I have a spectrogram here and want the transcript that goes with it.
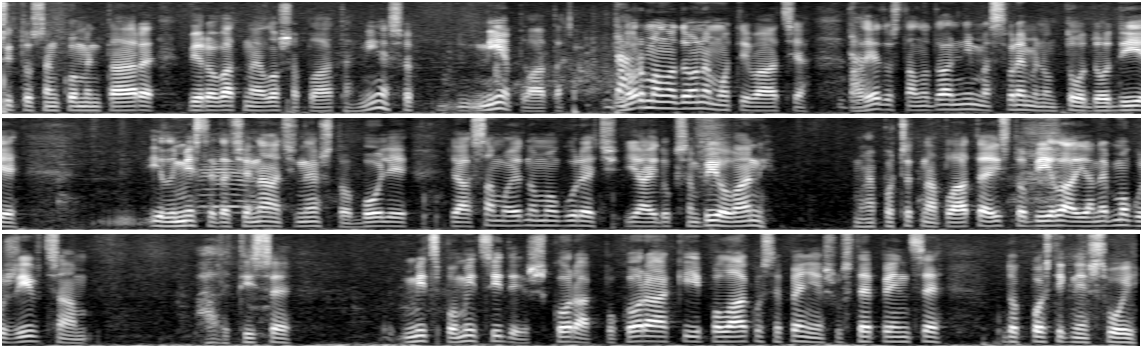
čitao sam komentare, vjerovatna je loša plata. Nije sve, nije plata. Da. Normalno da ona motivacija, Da. ali jednostavno da li njima s vremenom to dodije ili misle da će naći nešto bolje. Ja samo jedno mogu reći, ja i dok sam bio vani, moja početna plata je isto bila, ja ne mogu živjeti sam, ali ti se mic po mic ideš, korak po korak i polako se penješ u stepence dok postigneš svoj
